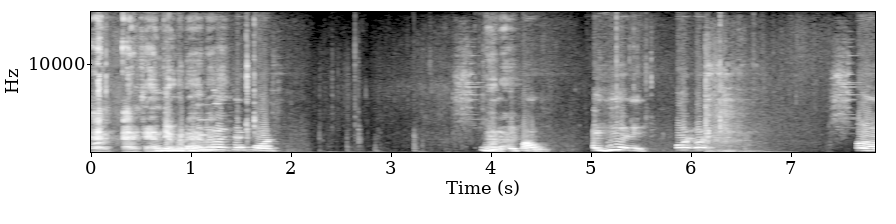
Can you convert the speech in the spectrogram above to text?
อ่านอ่านแค่อันเดียวก็ได้เลืแล้อวดจะหมดอุ๊ยไอ้เป่าไอ้เหี้ยนี่โอ๊ยโอ๊ยเออ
